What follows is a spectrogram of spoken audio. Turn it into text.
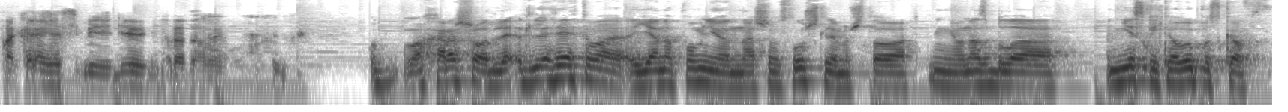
пока я себе идею не продал. Хорошо, для, для этого я напомню нашим слушателям, что у нас было несколько выпусков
